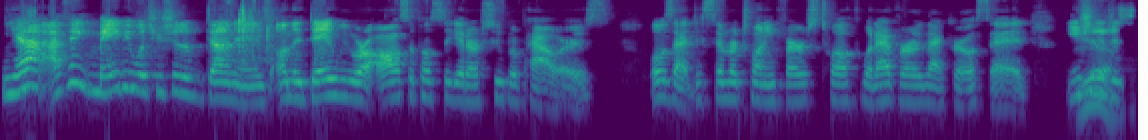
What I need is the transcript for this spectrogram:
Yeah, I think maybe what you should have done is on the day we were all supposed to get our superpowers. What was that? December twenty first, twelfth, whatever that girl said. You should have just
